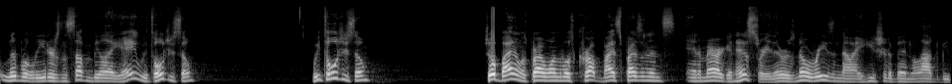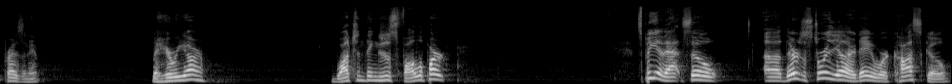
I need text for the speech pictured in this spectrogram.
liberal leaders and stuff and be like, hey, we told you so. We told you so. Joe Biden was probably one of the most corrupt vice presidents in American history. There was no reason now he should have been allowed to be president. But here we are, watching things just fall apart. Speaking of that, so uh, there's a story the other day where Costco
